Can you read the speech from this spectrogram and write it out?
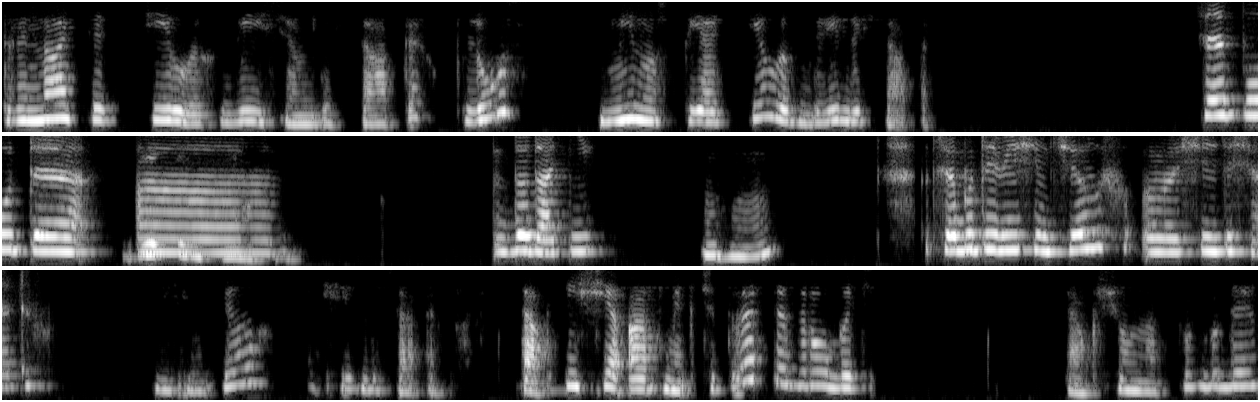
13,8 плюс мінус 5,2. Це буде А, знаком? додатній. Угу. Це буде е, 8,6. 8,6. Так, і ще асмік четверте зробить. Так, що у нас тут буде?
